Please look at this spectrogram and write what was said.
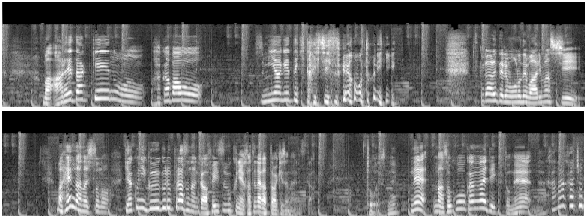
まああれだけの墓場を積み上げてきた礎をもとに 作られてるものでもありますしまあ変な話その逆に Google プラスなんかは Facebook には勝てなかったわけじゃないですか。そうですね。ねまあそこを考えていくとねなかなかちょっ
